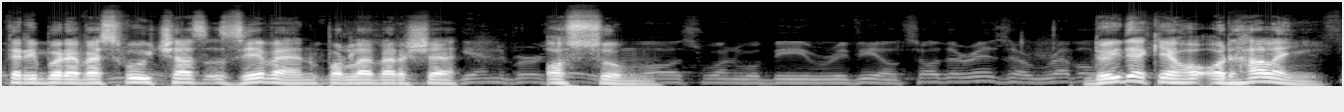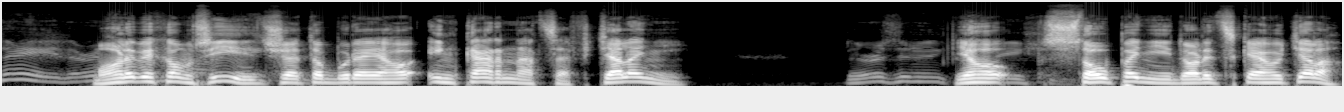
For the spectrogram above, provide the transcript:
který bude ve svůj čas zjeven podle verše 8. Dojde k jeho odhalení. Mohli bychom říct, že to bude jeho inkarnace, vtělení, jeho vstoupení do lidského těla.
